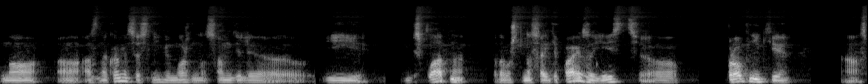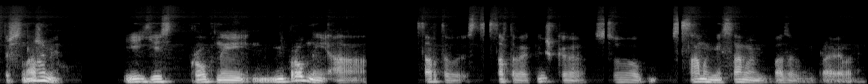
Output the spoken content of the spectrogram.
но а, ознакомиться с ними можно на самом деле и бесплатно, потому что на сайте Пайза есть а, пробники а, с персонажами, и есть пробный, не пробный, а стартовый, стартовая книжка с самыми-самыми базовыми правилами,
